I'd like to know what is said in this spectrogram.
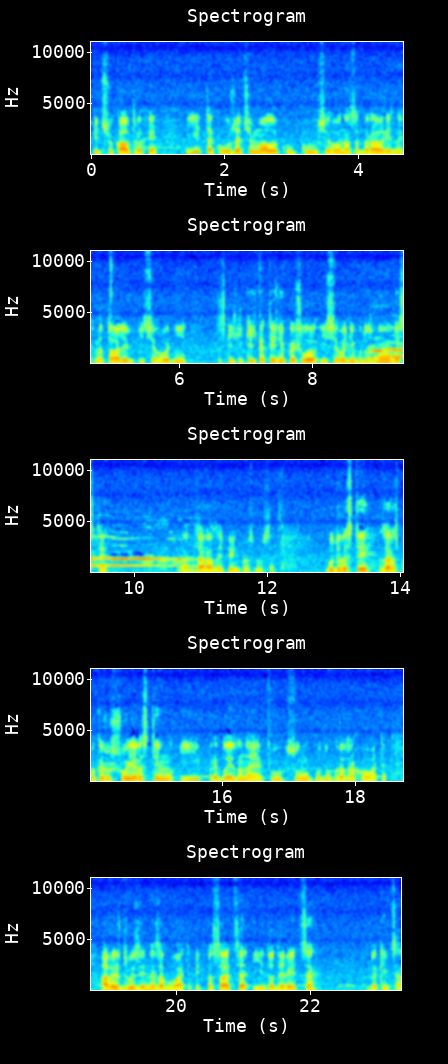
підшукав трохи. І таку вже чималу кубку всього насобирав різних металів. І сьогодні, це скільки кілька тижнів пройшло, і сьогодні буду знову вести. От зараз і півень проснувся. Буду вести, зараз покажу, що я вестиму, і приблизно на яку суму буду розраховувати. А ви ж, друзі, не забувайте підписатися і додивитися до кінця.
